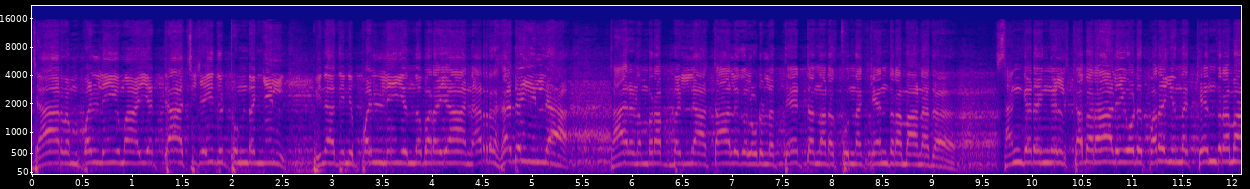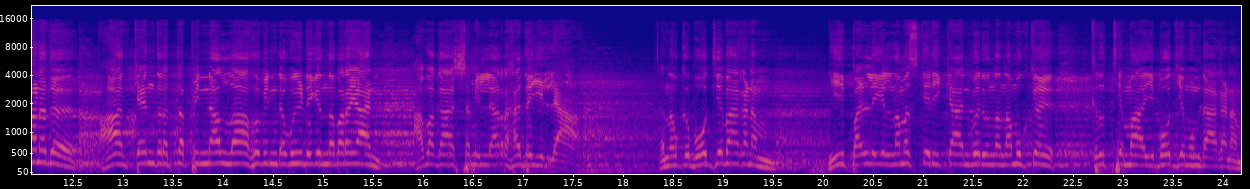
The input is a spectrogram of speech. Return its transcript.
ജാറം പള്ളിയുമായി അറ്റാച്ച് ചെയ്തിട്ടുണ്ടെങ്കിൽ പിന്നെ അതിന് പള്ളി എന്ന് പറയാൻ അർഹതയില്ല. കാരണം റബ്ബല്ലാത്ത ആളുകളോടുള്ള തേട്ടം നടക്കുന്ന കേന്ദ്രമാണത്. സങ്കടങ്ങൾ കബറാളിയോട് പറയുന്ന കേന്ദ്രമാണത്. ആ കേന്ദ്രത്തെ പിന്നെ അള്ളാഹുവിന്റെ വീട് എന്ന് പറയാൻ അവകാശമില്ല അർഹതയില്ല. നമുക്ക് ബോധ്യമാകണം. ഈ പള്ളിയിൽ നമസ്കരിക്കാൻ വരുന്ന നമുക്ക് കൃത്യമായി ബോധ്യമുണ്ടാകണം.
